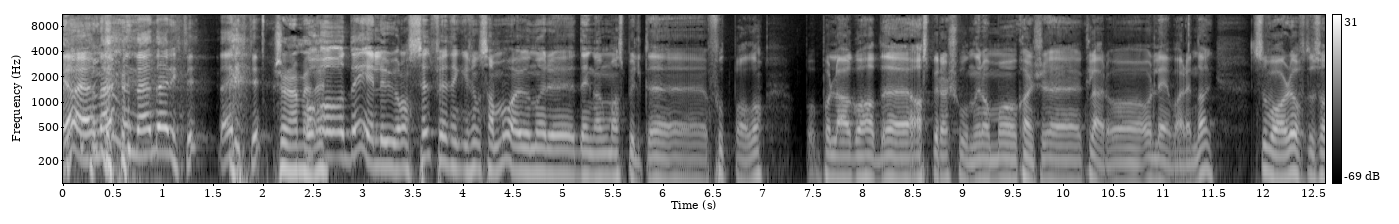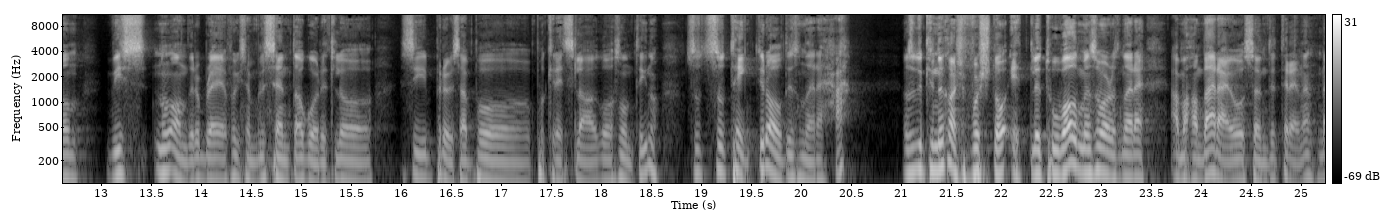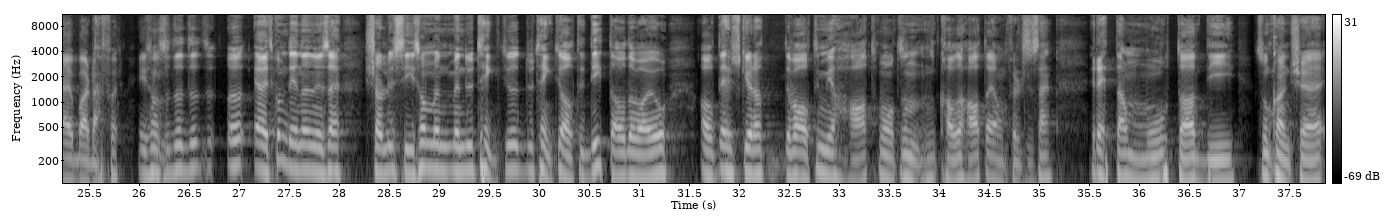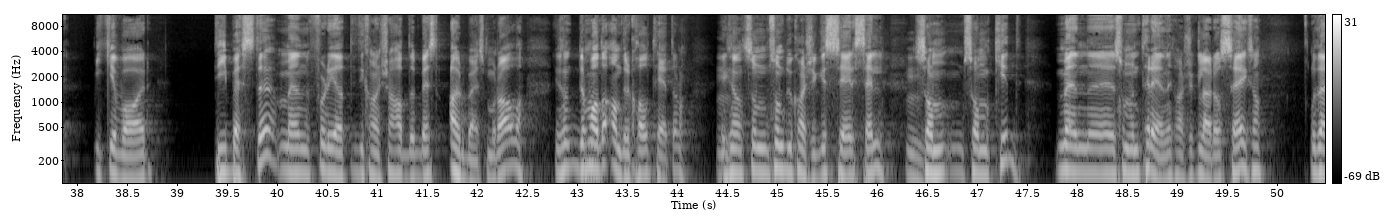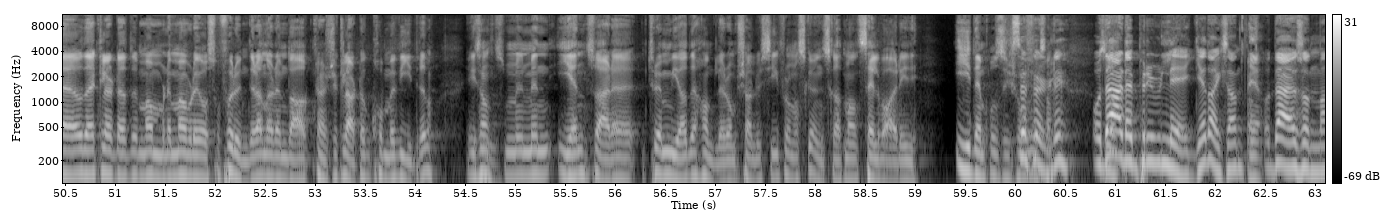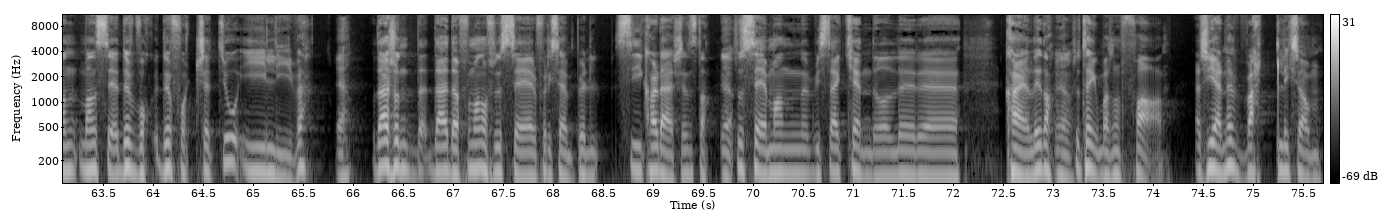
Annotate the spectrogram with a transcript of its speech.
Ja, ja, nei, men det, det er riktig. Det er riktig. Skjønner du hva Og, jeg mener? og det gjelder uansett. For jeg tenker sånn Samme var jo når, eh, den gang man spilte eh, fotball og, på, på lag og hadde aspirasjoner om å kanskje klare å, å leve av det en dag. Så var det jo ofte sånn Hvis noen andre ble for sendt av gårde til å si, prøve seg på, på kretslag og sånne ting, da, så, så tenkte du alltid sånn derre Hæ? Altså, du kunne kanskje forstå ett eller to valg, men så var det sånn der, ja, men han der er jo sønnen til treneren. Det er jo bare derfor. Ikke sant? Så det, det, jeg vet ikke om det nødvendigvis er sjalusi, sånn, men, men du, tenkte jo, du tenkte jo alltid dit. Da, og det var jo alltid, jeg husker at det var alltid mye hat, på en måte, sånn, kall det hat, i anførselstegn, retta mot da de som kanskje ikke var de beste, men fordi at de kanskje hadde best arbeidsmoral. Da. De hadde andre kvaliteter da, sant? Som, som du kanskje ikke ser selv som, som kid, men uh, som en trener kanskje klarer å se. Og det, og det er klart at Man blir, man blir også forundra når de da kanskje klarte å komme videre. Sant? Men, men igjen så er det, tror jeg mye av det handler om sjalusi, for man skulle ønske at man selv var i, i den posisjonen. Selvfølgelig. Og det er det privilegiet, da. ikke sant? Ja. Og det er jo sånn man, man ser, det, det fortsetter jo i livet. Det er, sånn, det er derfor man ofte ser eksempel, Si Kardashians. da. Ja. Så ser man, hvis det er Kendall eller uh, Kylie, da, Ja. så tenker man sånn Faen. Jeg skulle gjerne vært liksom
